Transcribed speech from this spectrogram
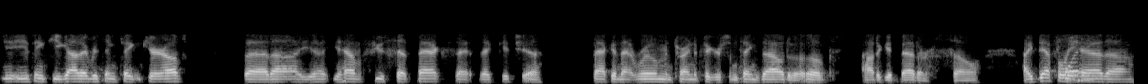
you, you think you got everything taken care of, but uh, you you have a few setbacks that that get you back in that room and trying to figure some things out of, of how to get better. So I definitely Well, had uh,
